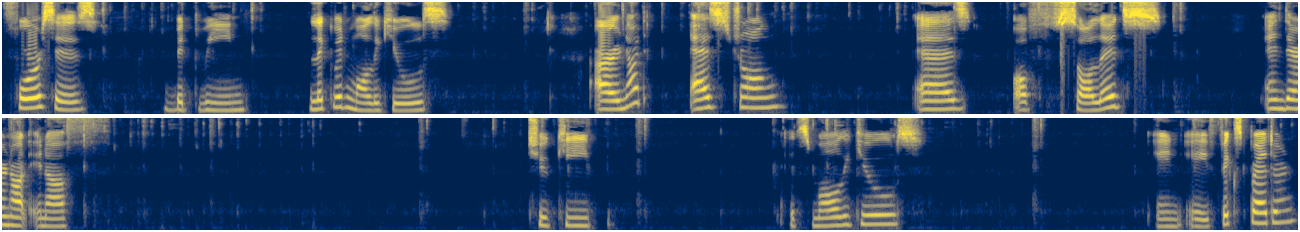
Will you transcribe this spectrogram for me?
forces between liquid molecules are not as strong as of solids and they're not enough to keep its molecules in a fixed pattern.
